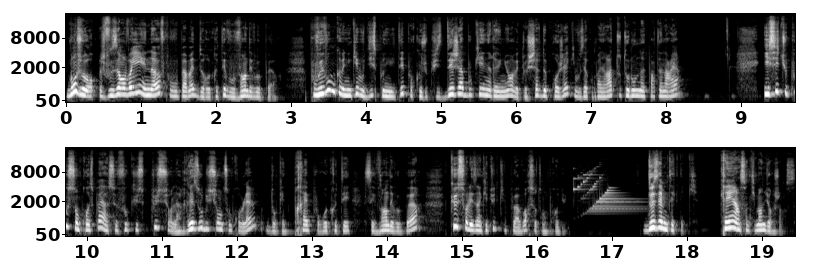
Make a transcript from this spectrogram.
Bonjour, je vous ai envoyé une offre pour vous permettre de recruter vos 20 développeurs. Pouvez-vous me communiquer vos disponibilités pour que je puisse déjà booker une réunion avec le chef de projet qui vous accompagnera tout au long de notre partenariat? Ici, tu pousses son prospect à se focus plus sur la résolution de son problème, donc être prêt pour recruter ses 20 développeurs, que sur les inquiétudes qu'il peut avoir sur ton produit. Deuxième technique. Créer un sentiment d'urgence.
